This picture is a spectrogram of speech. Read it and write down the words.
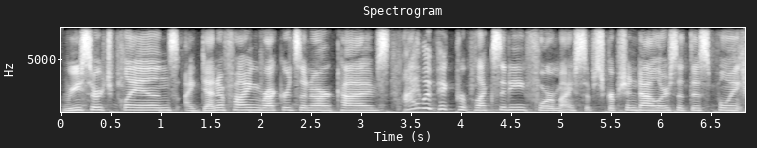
research plans, identifying records and archives. I would pick Perplexity for my subscription dollars at this point.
